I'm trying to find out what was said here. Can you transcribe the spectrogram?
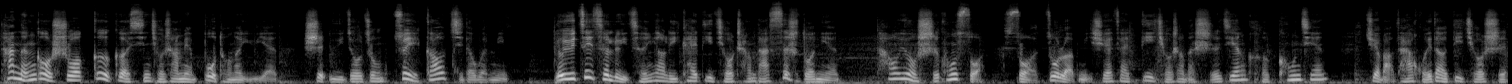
他能够说各个星球上面不同的语言，是宇宙中最高级的文明。由于这次旅程要离开地球长达四十多年，涛用时空锁锁住了米歇在地球上的时间和空间，确保他回到地球时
